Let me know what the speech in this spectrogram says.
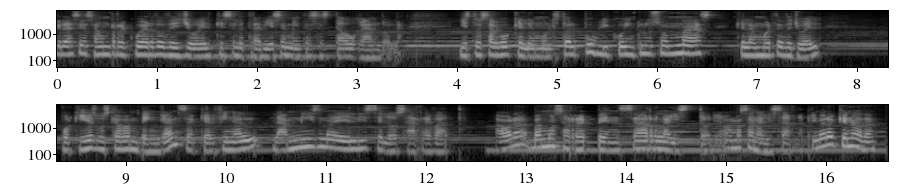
gracias a un recuerdo de Joel que se le atraviesa mientras está ahogándola. Y esto es algo que le molestó al público incluso más que la muerte de Joel, porque ellos buscaban venganza, que al final la misma Ellie se los arrebata. Ahora vamos a repensar la historia, vamos a analizarla. Primero que nada,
